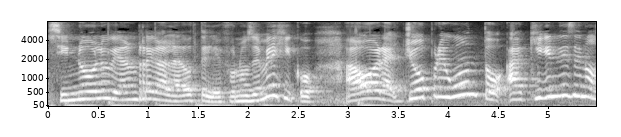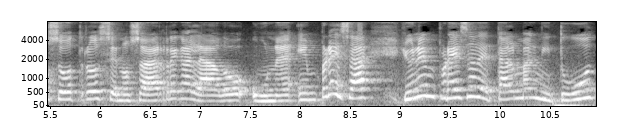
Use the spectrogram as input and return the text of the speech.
si no le hubieran regalado teléfonos de México. Ahora, yo pregunto, ¿a quiénes de nosotros se nos ha regalado lado una empresa y una empresa de tal magnitud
